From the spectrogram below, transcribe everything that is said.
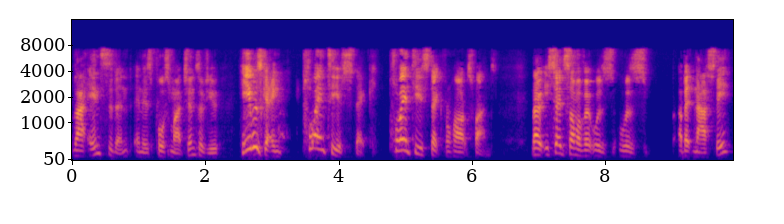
that incident in his post-match interview, he was getting plenty of stick plenty of stick from Hearts fans. Now he said some of it was was a bit nasty,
